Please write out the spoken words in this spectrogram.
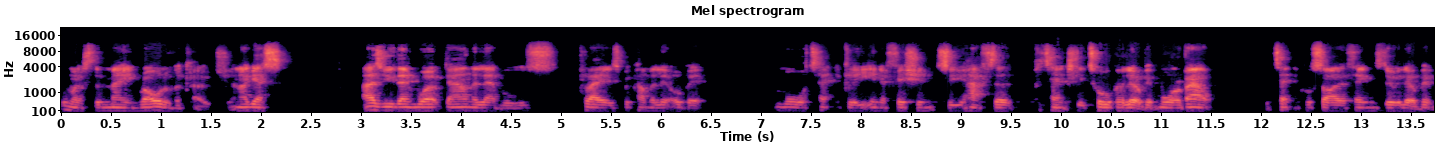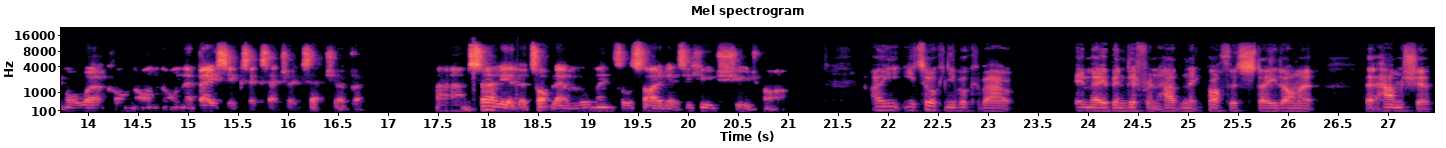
almost the main role of a coach. And I guess as you then work down the levels, players become a little bit more technically inefficient. So you have to potentially talk a little bit more about the technical side of things, do a little bit more work on on, on their basics, etc., etc. But um, certainly at the top level, the mental side of it is a huge, huge part. I mean, you talk in your book about it may have been different had Nic Pothas stayed on at, at Hampshire.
